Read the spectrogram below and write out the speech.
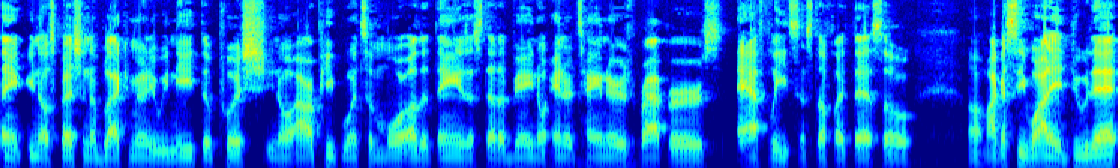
think you know, especially in the black community, we need to push you know our people into more other things instead of being you know entertainers, rappers, athletes, and stuff like that. So um, I can see why they do that.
